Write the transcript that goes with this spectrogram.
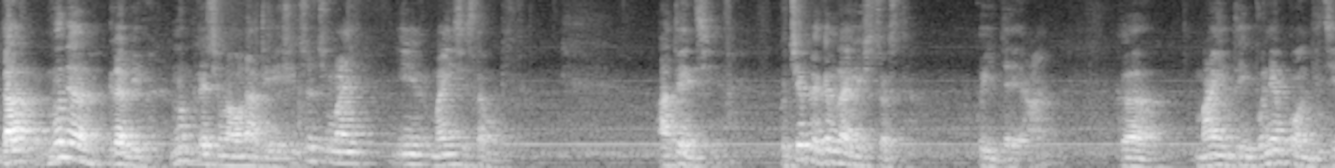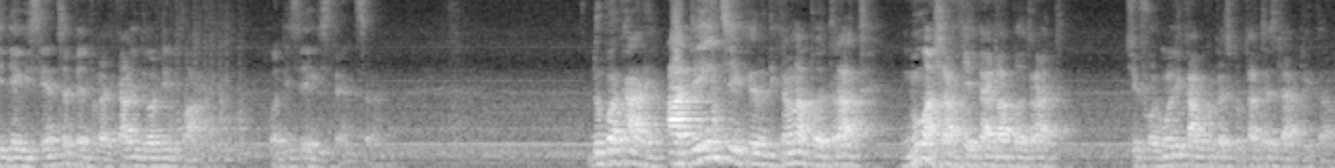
Dar nu ne grăbim. Nu plecem la un alt ieșiță, ci mai, mai insistăm un pic. Atenție! Cu ce plecăm la ieșițul ăsta? Cu ideea că mai întâi punem condiții de existență pentru radicale de ordin 4. Condiții de existență. După care, atenție că ridicăm la pătrat, nu așa fiecare la pătrat, ci formule de calcul prescurtate să le aplicăm.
